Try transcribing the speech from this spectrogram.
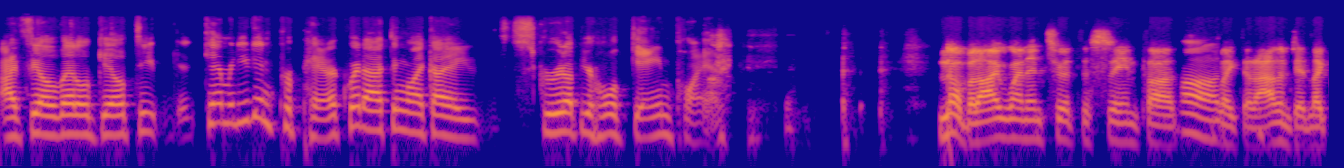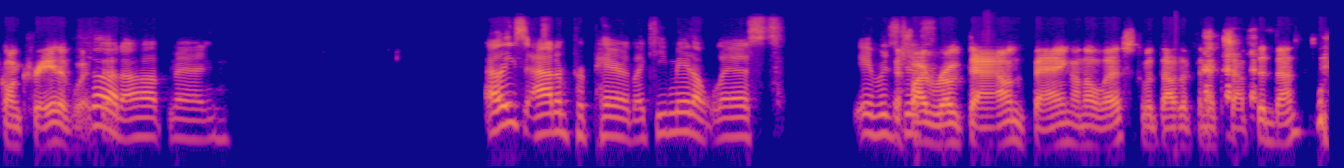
i feel a little guilty cameron you didn't prepare quit acting like i screwed up your whole game plan No, but I went into it the same thought Oh. like that Adam did, like going creative with shut it. up man at least adam prepared like he made a list it was If just I wrote down bang on a list, would that have been accepted then?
